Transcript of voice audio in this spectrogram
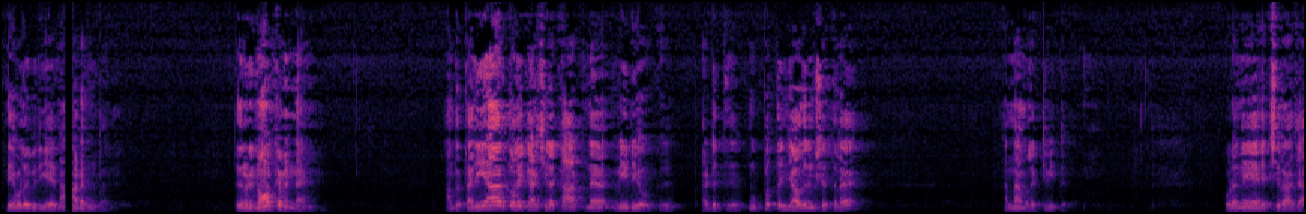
இது எவ்வளவு பெரிய நாடகம் பாரு. இதனுடைய நோக்கம் என்ன? அந்த தனியார் தொலைக்காட்சியில காட்டின வீடியோவுக்கு அடுத்து முப்பத்தஞ்சாவது நிமிஷத்துல அண்ணாமலை ட்வீட் உடனே எச் ராஜா.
